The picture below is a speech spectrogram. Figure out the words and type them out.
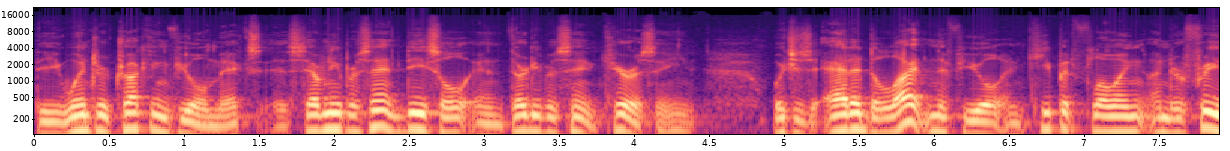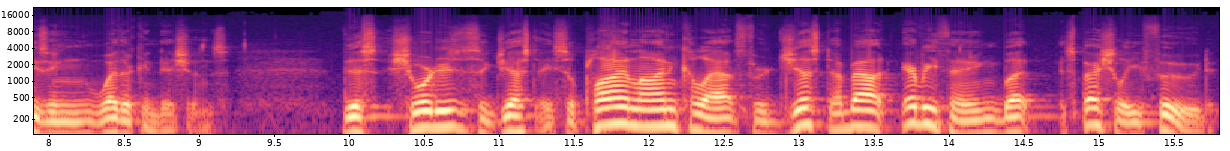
The winter trucking fuel mix is 70% diesel and 30% kerosene, which is added to lighten the fuel and keep it flowing under freezing weather conditions. This shortage suggests a supply line collapse for just about everything, but especially food.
